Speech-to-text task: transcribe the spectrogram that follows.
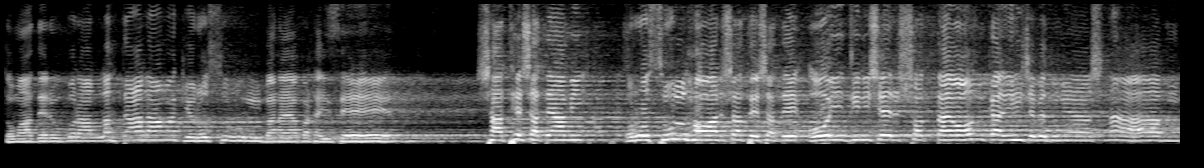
তোমাদের উপর আল্লাহ তাআলা আমাকে রসুল বানায়া পাঠাইছেন। সাথে সাথে আমি রসুল হওয়ার সাথে সাথে ওই জিনিসের সত্যায়নকারী হিসেবে দুনিয়ায় আসলাম।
